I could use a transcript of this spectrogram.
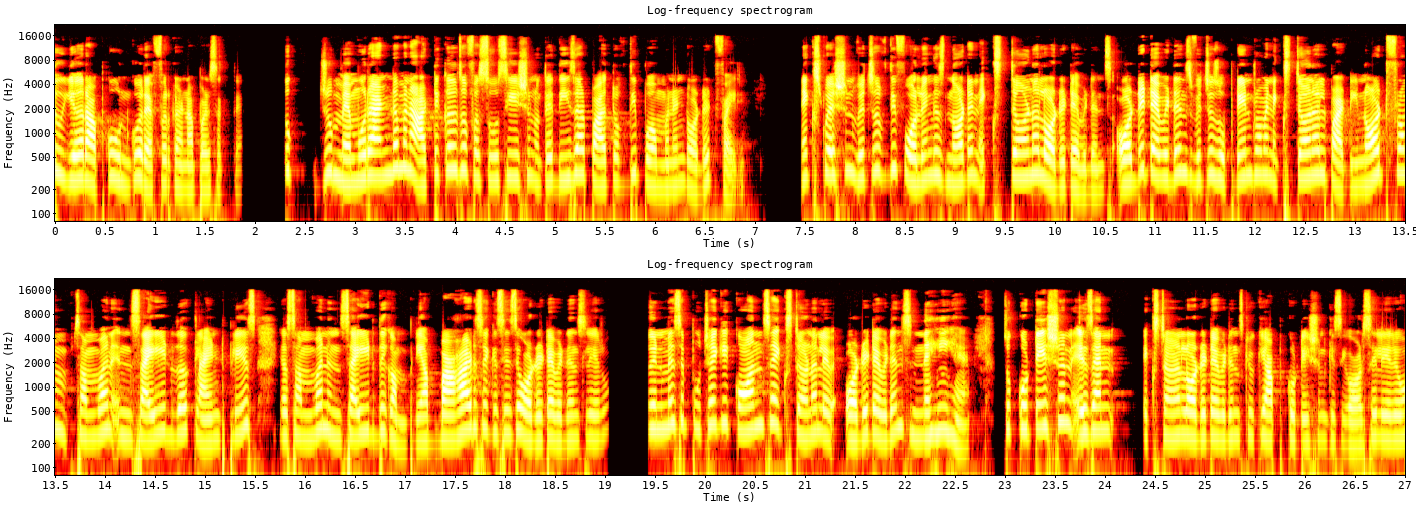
टू ईयर आपको उनको रेफर करना पड़ सकता है। तो जो memorandum and articles of association होते हैं these are part of the permanent audit file Next question, which of the following is not an external audit evidence? Audit evidence which is obtained from an external party, not from someone inside the client place या someone inside the company. आप बाहर से किसी से audit evidence ले रहे हो तो इनमें से पूछा है कि कौन सा external audit evidence नहीं है so quotation is an external audit evidence क्योंकि आप कोटेशन किसी और से ले रहे हो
